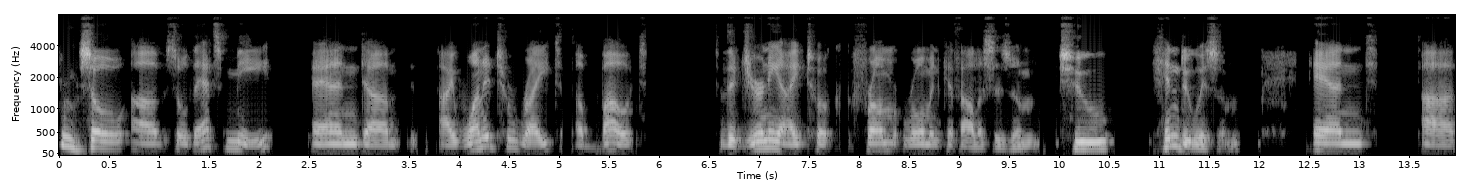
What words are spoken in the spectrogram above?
Hmm. So uh, so that's me, and um, I wanted to write about the journey I took from Roman Catholicism to Hinduism, and uh,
